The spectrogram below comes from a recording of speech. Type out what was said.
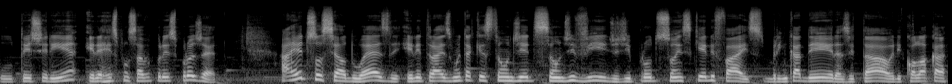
o Teixeirinha ele é responsável por esse projeto. A rede social do Wesley ele traz muita questão de edição de vídeo, de produções que ele faz, brincadeiras e tal. Ele coloca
